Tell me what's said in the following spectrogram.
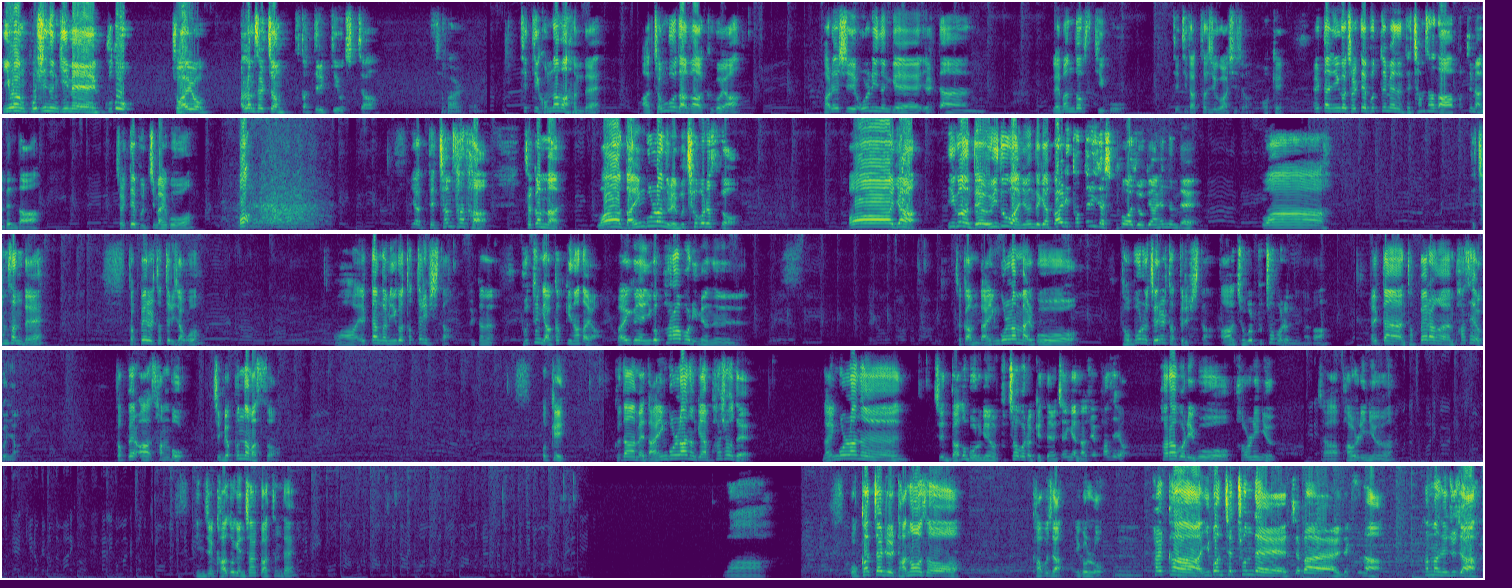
이왕 보시는 김에 구독, 좋아요, 알람 설정 부탁드릴게요, 진짜. 제발. TT 겁나 많은데? 아, 전부 다가 그거야? 바렛이 올리는 게 일단 레반덥스키고 TT 다 터지고 하시죠. 오케이. 일단 이거 절대 붙으면은 대참사다. 붙으면 안 된다. 절대 붙지 말고. 어? 야, 대참사다. 잠깐만. 와, 나인골란을 왜 붙여버렸어? 어, 야. 이건 내 의도가 아니었는데 그냥 빨리 터뜨리자 싶어가지고 그냥 했는데. 와. 대참사인데? 덕배를 터뜨리자고? 와, 일단 그럼 이거 터뜨립시다. 일단은, 붙은 게 아깝긴 하다, 야. 만약에 그냥 이거 팔아버리면은, 잠깐, 나인골란 말고, 더블로 쟤를 터뜨립시다. 아, 저걸 붙여버렸네, 내가. 일단, 덕배랑은 파세요, 그냥. 덕배, 아, 삼복. 지금 몇 분 남았어? 오케이. 그 다음에 나인골라는 그냥 파셔도 돼. 나인골라는 지금 나도 모르게 붙여버렸기 때문에 쟤는 그냥 나중에 파세요. 팔아버리고 파울리뉴. 자, 파울리뉴. 이제 가도 괜찮을 것 같은데? 와. 5카짜리를 다 넣어서 가보자 이걸로 음. 8카 이번 최초인데 제발 넥스나 한만 해주자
